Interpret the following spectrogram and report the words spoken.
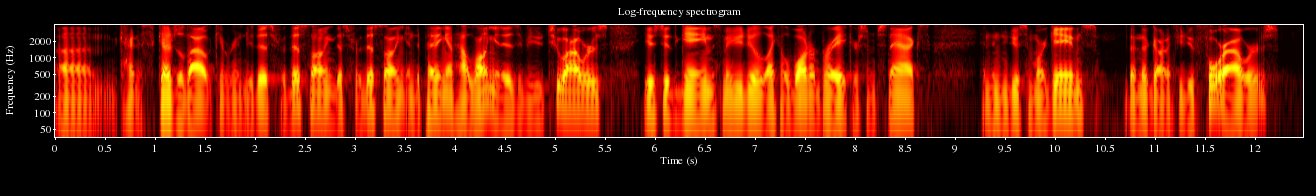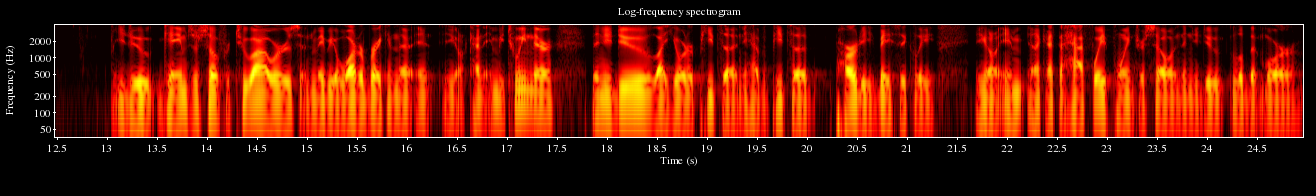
um, kind of scheduled out. Okay, we're going to do this for this long, this for this long, and depending on how long it is, if you do two hours, you just do the games. Maybe you do like a water break or some snacks, and then you do some more games. Then they're gone. If you do four hours, you do games or so for two hours and maybe a water break in there, in, you know, kind of in between there. Then you do like you order pizza and you have a pizza party basically, you know, in like at the halfway point or so, and then you do a little bit more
